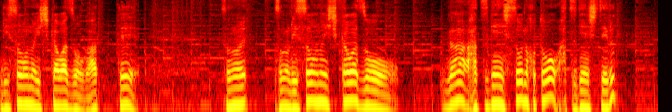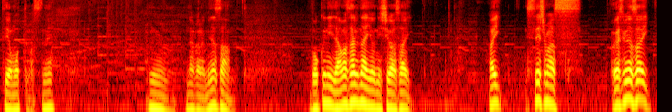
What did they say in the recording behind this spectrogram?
理想の石川像があってそのその理想の石川像が発言しそうなことを発言しているって思ってますね。うん。だから皆さん僕に騙されないようにしてください。はい。失礼します。おやすみなさい。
